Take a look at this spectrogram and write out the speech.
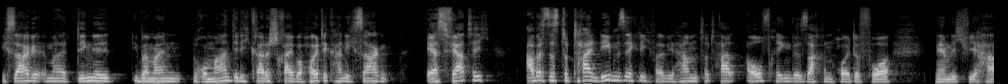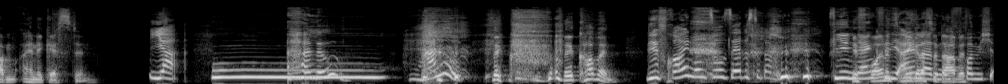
Ich sage immer Dinge über meinen Roman, den ich gerade schreibe. Heute kann ich sagen, er ist fertig. Aber es ist total nebensächlich, weil wir haben total aufregende Sachen heute vor. Nämlich wir haben eine Gästin. Ja. Uh. Hallo. Hallo. Willkommen. Wir freuen uns so sehr, dass du da bist. Vielen Wir Dank für die mega, Einladung. Ich freue mich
